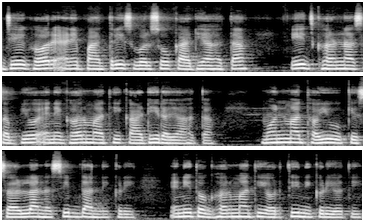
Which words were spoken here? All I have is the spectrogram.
જે ઘર એણે પાંત્રીસ વર્ષો કાઢ્યા હતા, એ જ ઘરના સભ્યો એને ઘરમાંથી કાઢી રહ્યા હતા. મનમાં થયું કે સરલા નસીબદાર નીકળી. એની તો ઘરમાંથી અડધી નીકળી હતી.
